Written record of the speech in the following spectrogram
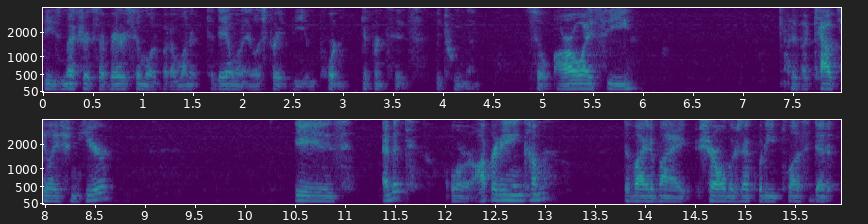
These metrics are very similar, but I want to, today I want to illustrate the important differences between them. So ROIC, I have a calculation here, is EBIT or operating income divided by shareholders equity plus debt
